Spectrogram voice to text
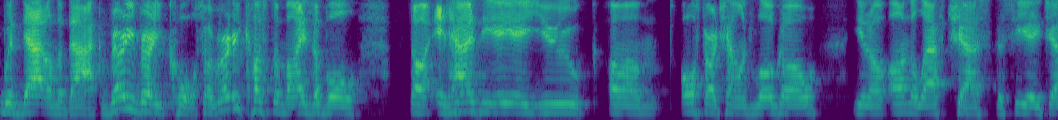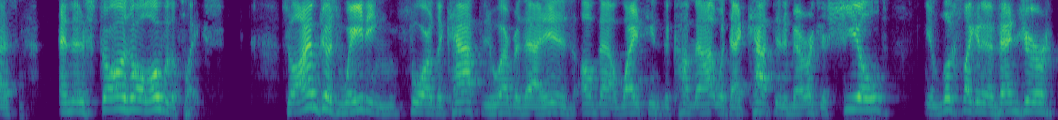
with that on the back. Very, very cool. So very customizable. Uh, it has the AAU um, All Star Challenge logo, you know, on the left chest, the CHS, and then stars all over the place. So I'm just waiting for the captain, whoever that is, of that white team to come out with that Captain America shield. It looks like an Avenger.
